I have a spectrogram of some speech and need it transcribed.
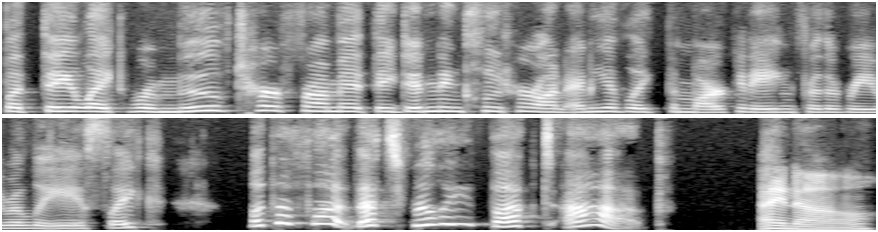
but they like removed her from it. They didn't include her on any of like the marketing for the re-release. Like what the fuck? That's really fucked up. I know.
